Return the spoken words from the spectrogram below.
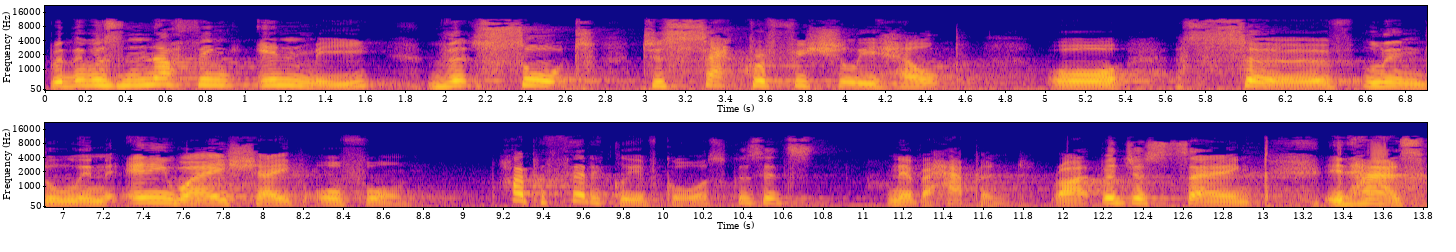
But there was nothing in me that sought to sacrificially help or serve Lyndall in any way, shape, or form. Hypothetically, of course, because it's never happened, right? But just saying it has.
